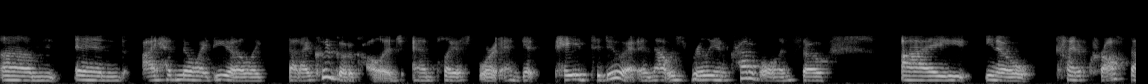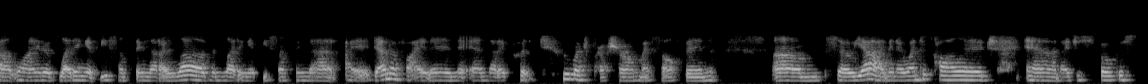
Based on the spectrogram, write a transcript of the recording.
Um, and I had no idea like that I could go to college and play a sport and get paid to do it, and that was really incredible. And so I, you know, kind of crossed that line of letting it be something that I love and letting it be something that I identified in and that I put too much pressure on myself in. Um, so yeah, I mean, I went to college and I just focused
